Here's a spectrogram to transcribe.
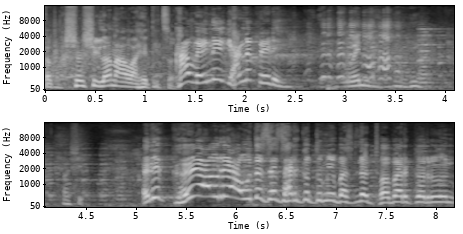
तक्षशिला नाव आहे तिचं हा वेणी घ्या ना पेढे अरे काय आव रे अवदस सारखं तुम्ही बसलं थोबार करून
